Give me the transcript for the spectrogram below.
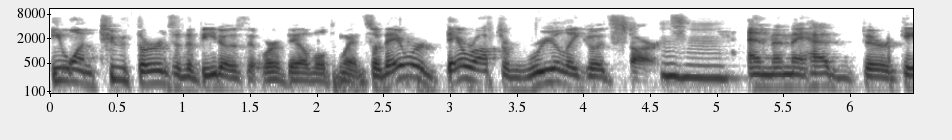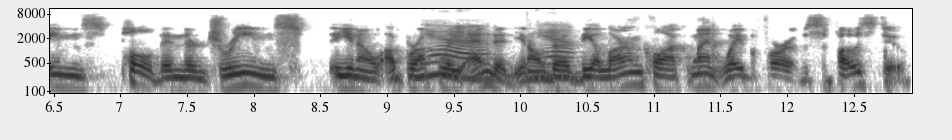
he won two thirds of the vetoes that were available to win. So they were they were off to really good starts, Mm-hmm. and then they had their games pulled and their dreams, you know, abruptly Yeah. ended. You know, Yeah. the the alarm clock went way before it was supposed to,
